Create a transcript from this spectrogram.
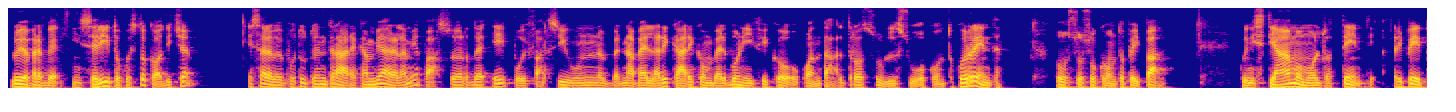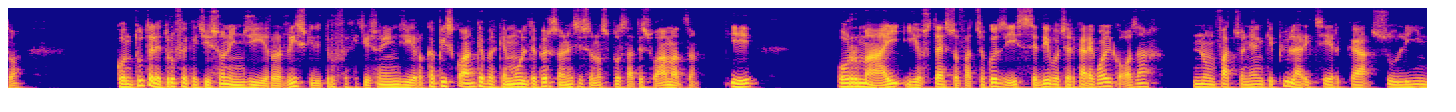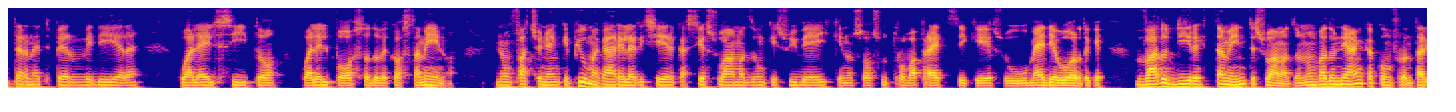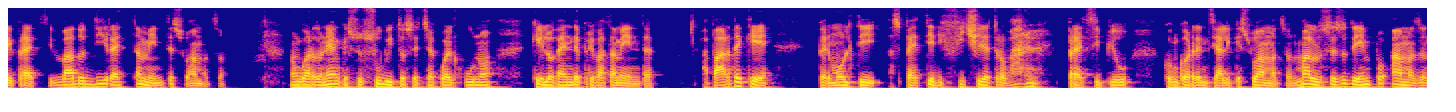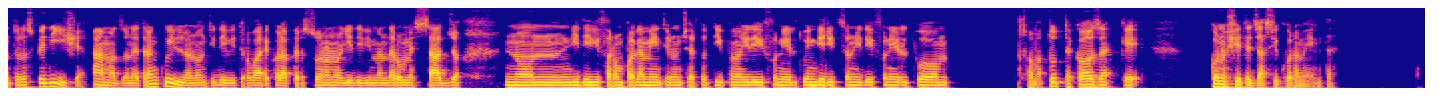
lui avrebbe inserito questo codice e sarebbe potuto entrare, cambiare la mia password e poi farsi un, una bella ricarica, un bel bonifico o quant'altro sul suo conto corrente o sul suo conto PayPal. Quindi stiamo molto attenti. Ripeto, con tutte le truffe che ci sono in giro, il rischio di truffe che ci sono in giro, capisco anche perché molte persone si sono spostate su Amazon e ormai io stesso faccio così, se devo cercare qualcosa non faccio neanche più la ricerca sull'internet per vedere qual è il sito qual è il posto dove costa meno. Non faccio neanche più magari la ricerca sia su Amazon che su eBay, che non so, su Trova Prezzi, che su MediaWorld, che vado direttamente su Amazon, non vado neanche a confrontare i prezzi, vado direttamente su Amazon. Non guardo neanche su subito se c'è qualcuno che lo vende privatamente. A parte che per molti aspetti è difficile trovare prezzi più concorrenziali che su Amazon, ma allo stesso tempo Amazon te lo spedisce, Amazon è tranquillo, non ti devi trovare con la persona, non gli devi mandare un messaggio, non gli devi fare un pagamento di un certo tipo, non gli devi fornire il tuo indirizzo, non gli devi fornire il tuo... insomma, tutte cose che conoscete già sicuramente.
